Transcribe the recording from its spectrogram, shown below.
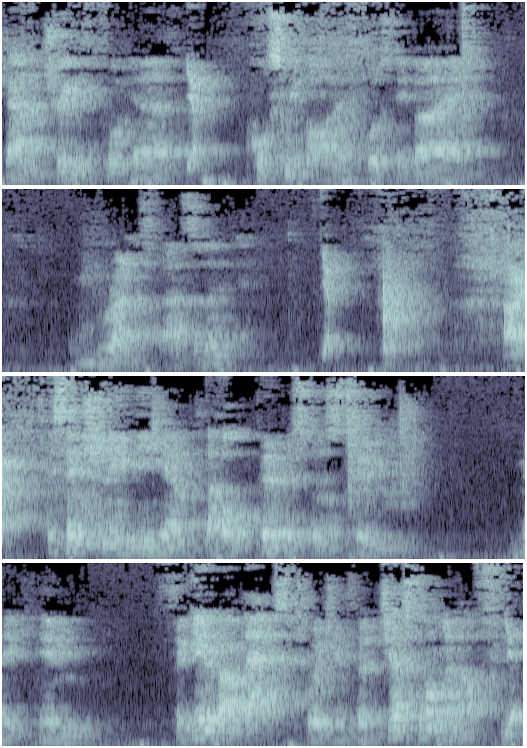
Down the tree, the courtyard, yep, horse nearby. Horse nearby, run faster than Yep. Alright. Essentially, the um, the whole purpose was to make him forget about that situation for just long enough Yeah.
